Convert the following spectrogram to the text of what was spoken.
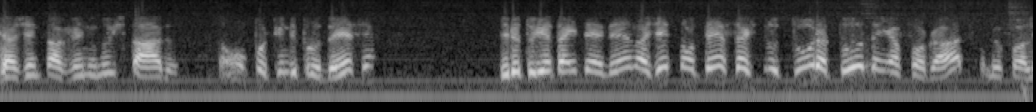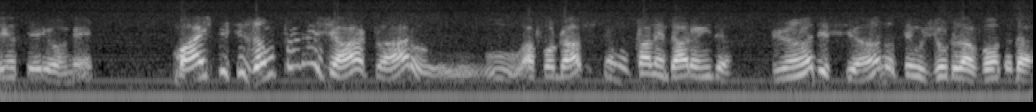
que a gente está vendo no Estado. Então, um pouquinho de prudência. A diretoria está entendendo, a gente não tem essa estrutura toda em Afogados, como eu falei anteriormente, mas precisamos planejar, claro. O, Afogados tem um calendário ainda grande esse ano, tem o jogo da volta da,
